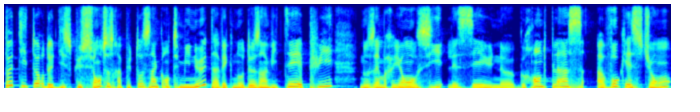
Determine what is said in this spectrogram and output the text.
petite heure de discussion, ce sera plutôt 50 minutes avec nos deux invités, et puis nous aimerions aussi laisser une grande place à vos questions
